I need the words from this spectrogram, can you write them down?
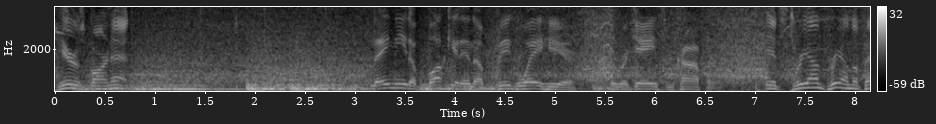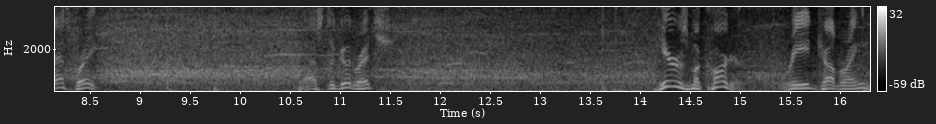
Here's Barnett. They need a bucket in a big way here to regain some confidence. It's three on three on the fast break. Pass to Goodrich. Here's McCarter. Reed covering.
